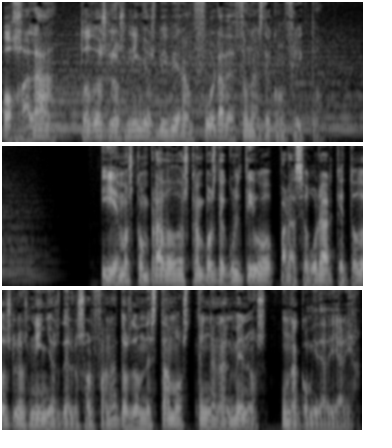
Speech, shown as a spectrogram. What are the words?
Ojalá todos los niños vivieran fuera de zonas de conflicto. Y hemos comprado dos campos de cultivo para asegurar que todos los niños de los orfanatos donde estamos tengan al menos una comida diaria.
